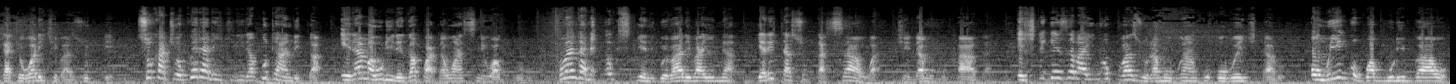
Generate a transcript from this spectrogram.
nga tewali kibazudde so kati okweraliikirira kutandika era amawulire gakwata wansi ne waggulu. Kubanga ne oxygen gwe baali balina yali tasukka ssaawa 96 ekitegeeza balina okubazuula mu bwangu obw'ekitalo. Omuyiggo gwaggulibwawo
